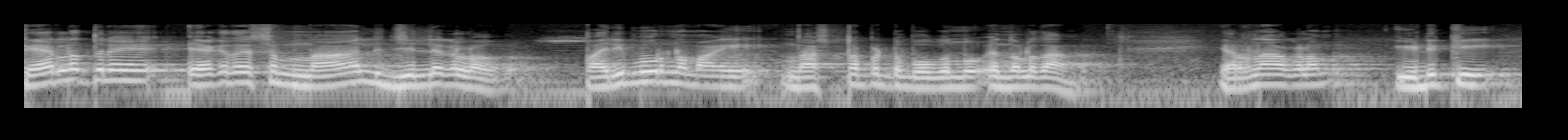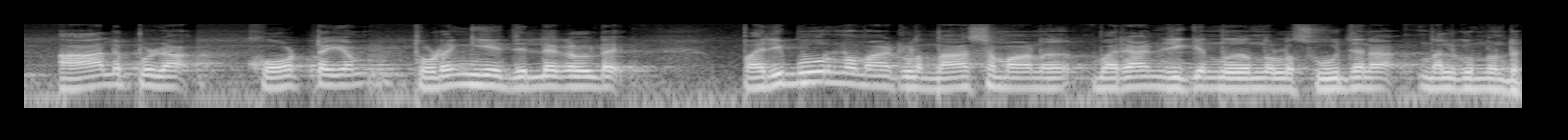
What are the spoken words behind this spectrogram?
കേരളത്തിലെ ഏകദേശം നാല് ജില്ലകൾ പരിപൂർണമായി നഷ്ടപ്പെട്ടു പോകുന്നു എന്നുള്ളതാണ്. എറണാകുളം ഇടുക്കി ആലപ്പുഴ കോട്ടയം തുടങ്ങിയ ജില്ലകളുടെ പരിപൂർണമായിട്ടുള്ള നാശമാണ് വരാനിരിക്കുന്നത് എന്നുള്ള സൂചന നൽകുന്നുണ്ട്.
